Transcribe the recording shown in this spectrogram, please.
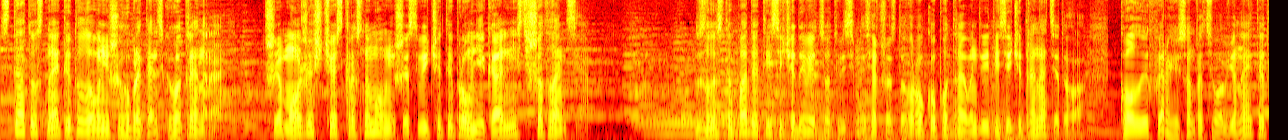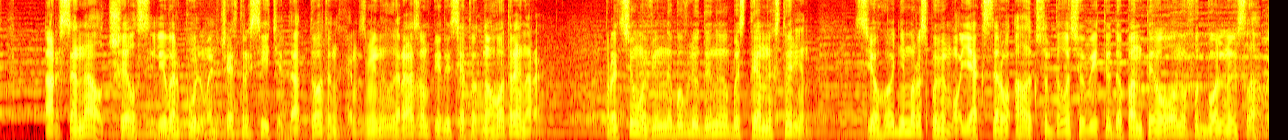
статус найтитулованішого британського тренера. Чи може щось красномовніше свідчити про унікальність шотландця? З листопада 1986 року по травень 2013, коли Фергюсон працював в Юнайтед, Арсенал, Челсі, Ліверпуль, Манчестер Сіті та Тоттенхем змінили разом 51 тренера. При цьому він не був людиною без темних сторін. Сьогодні ми розповімо, як серу Алексу вдалося увійти до пантеону футбольної слави.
